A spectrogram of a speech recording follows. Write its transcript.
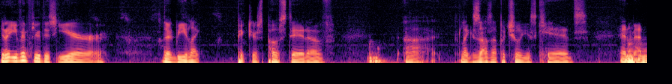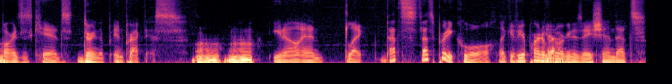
you know even through this year, there'd be like pictures posted of uh, like Zaza Pachulia's kids and mm-hmm. Matt Barnes's kids during the in practice. Mm-hmm, mm-hmm. You know, and like that's that's pretty cool. Like if you're part of yeah. an organization that's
